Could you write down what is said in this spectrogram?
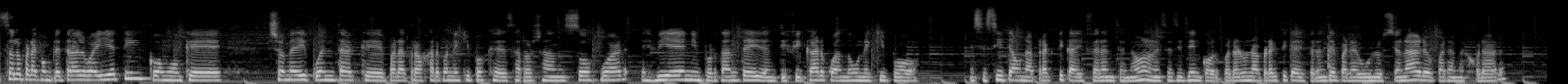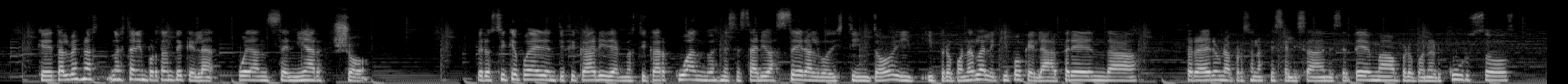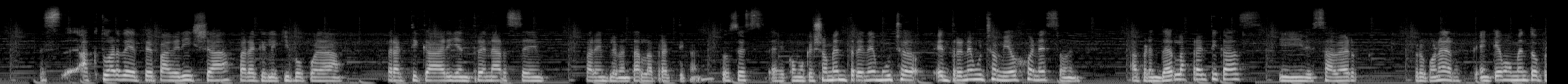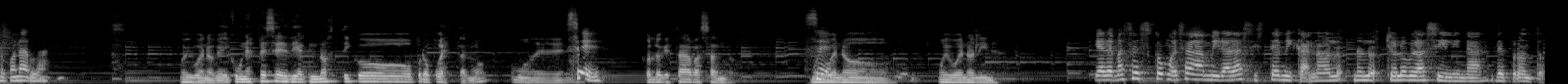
solo para completar algo ahí, Eti, como que yo me di cuenta que para trabajar con equipos que desarrollan software es bien importante identificar cuando un equipo necesita una práctica diferente, ¿no? Necesita incorporar una práctica diferente para evolucionar o para mejorar. Que tal vez no es, tan importante que la pueda enseñar yo, pero sí que pueda identificar y diagnosticar cuándo es necesario hacer algo distinto y, y proponerle al equipo que la aprenda, traer a una persona especializada en ese tema, proponer cursos, actuar de pepa grilla para que el equipo pueda practicar y entrenarse para implementar la práctica. Entonces, eh, como que yo me entrené mucho, entrené mucho mi ojo en eso, en aprender las prácticas y saber proponer, en qué momento proponerla. Muy bueno, que hay como una especie de diagnóstico propuesta, ¿no? Como de... Sí. Con lo que estaba pasando. Muy bueno, muy bueno, Lina. Y además es como esa mirada sistémica, ¿no? yo lo veo así, Lina, de pronto.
